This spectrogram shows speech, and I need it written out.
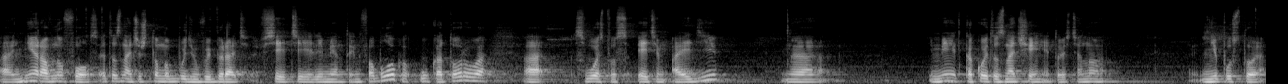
не равно false. Это значит, что мы будем выбирать все те элементы инфоблока, у которого свойство с этим ID имеет какое-то значение, то есть оно не пустое.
